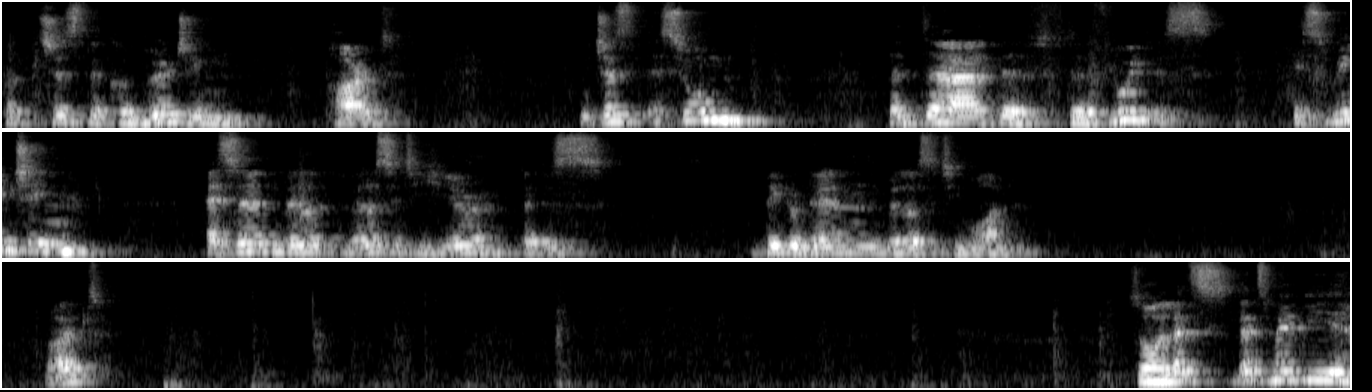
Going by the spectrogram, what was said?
but just the converging part. We just assume that uh, the, the fluid is is reaching a certain velo velocity here that is bigger than velocity 1 right? So let's let's maybe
